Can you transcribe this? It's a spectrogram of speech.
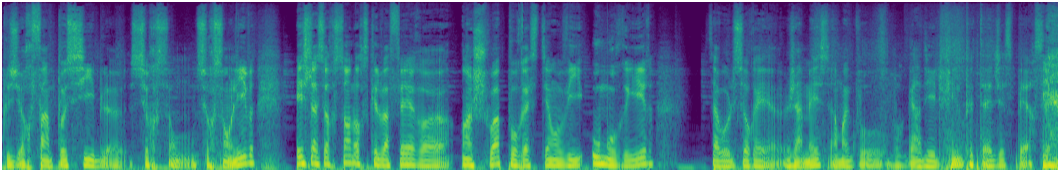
plusieurs fins possibles sur son, sur son livre, et cela se ressent lorsqu'elle va faire euh, un choix pour rester en vie ou mourir. Ça vous le saurez euh, jamais, c'est à moins que vous, vous regardiez le film peut-être, j'espère, c'est.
